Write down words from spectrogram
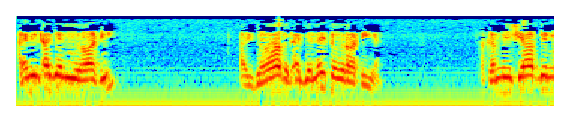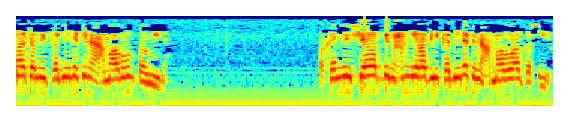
هل الأجل وراثي؟ الجواب الأجل ليس وراثيا. فكم من شاب مات من قبيلة أعمارهم طويلة. وكم من شاب عمر في قبيلة أعمارها قصيرة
